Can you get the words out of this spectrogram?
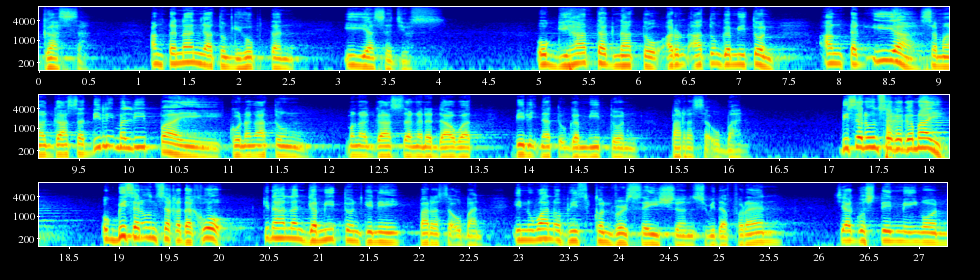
gasa, ang tanan nga atong gihuptan iya sa Dios. O gihatag nato aron atong gamiton ang tag-iya sa mga gasa dili malipay kun ang atong mga gasa nga nadawat dili nato gamiton para sa uban Bisan unsa kagamay ug bisan unsa kadako, kinahanglan gamiton kini para sa uban. In one of his conversations with a friend, Si Agustin miingon,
